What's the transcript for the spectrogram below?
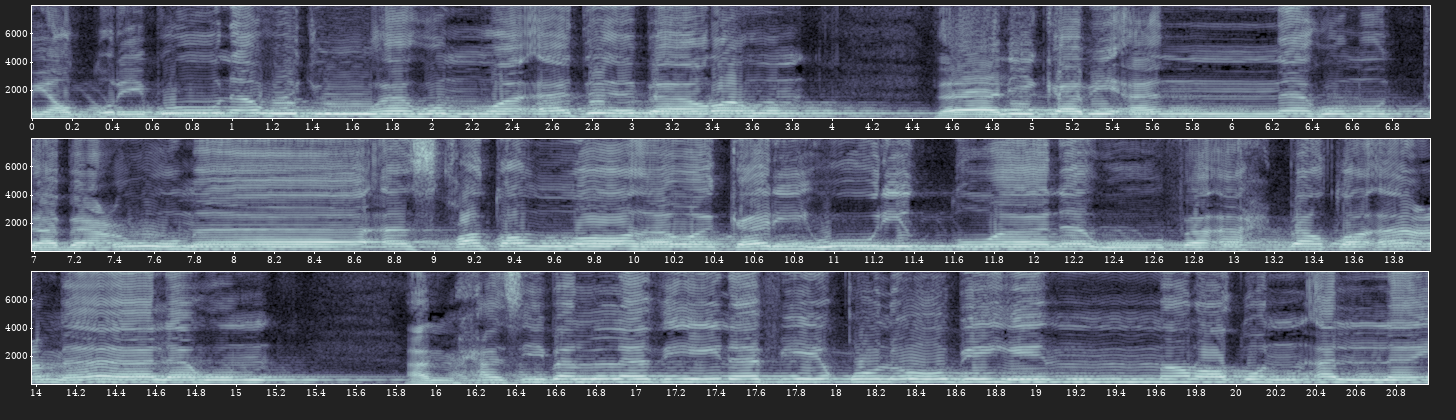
يضربون وجوههم وأدبارهم ذلك بأنهم اتبعوا ما أسخط الله وكرهوا رضوانه فأحبط أعمالهم أم حسب الذين في قلوبهم مرض أن لن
